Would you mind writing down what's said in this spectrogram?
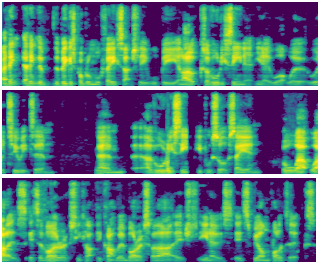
I think I think the, the biggest problem we'll face actually will be, and I because I've already seen it. You know what? We're we're two weeks in. Mm. Um, I've already seen people sort of saying, "Oh well, well, it's it's a virus. You can't you can't blame Boris for that. It's you know it's it's beyond politics."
